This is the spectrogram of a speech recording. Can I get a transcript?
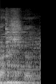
pressure.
